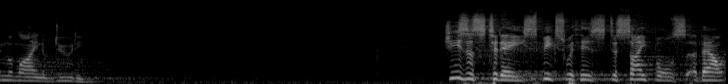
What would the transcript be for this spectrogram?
in the line of duty. Jesus today speaks with his disciples about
